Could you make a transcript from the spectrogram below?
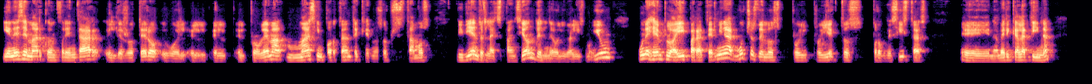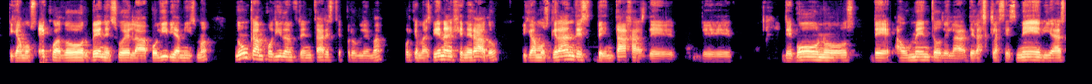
y en ese marco enfrentar el derrotero o el, el problema más importante que nosotros estamos viviendo, es la expansión del neoliberalismo. Y un, un ejemplo ahí para terminar, muchos de los proyectos progresistas eh, en América Latina, digamos Ecuador, Venezuela, Bolivia misma, nunca han podido enfrentar este problema porque más bien han generado, digamos, grandes ventajas de, de, bonos, de aumento de, la, de las clases medias,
